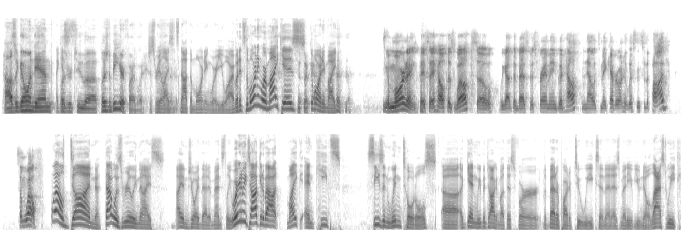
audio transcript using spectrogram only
How's it going, Dan? I pleasure to uh, pleasure to be here finally. Just realized it's not the morning where you are, but it's the morning where Mike is. Okay. Good morning, Mike. Good morning. They say health is wealth, so we got the best best framing and good health. Now let's make everyone who listens to the pod some wealth. Well done. That was really nice. I enjoyed that immensely. We're going to be talking about Mike and Keith's season win totals. Uh, again, we've been talking about this for the better part of two weeks. And then, as many of you know, last week,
